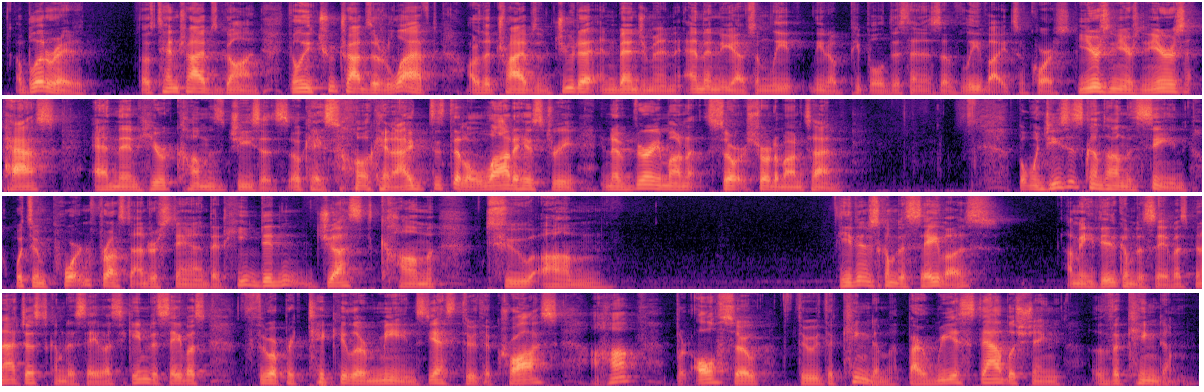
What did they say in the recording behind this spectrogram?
obliterated. Those 10 tribes gone. The only two tribes that are left are the tribes of Judah and Benjamin, and then you have some, Le- you know, people descendants of Levites, of course. Years and years and years pass, and then here comes Jesus. Okay, so again, I just did a lot of history in a very amount, short, amount of time. But when Jesus comes on the scene, what's important for us to understand that he didn't just come to um, he didn't just come to save us. I mean, he did come to save us, but not just come to save us. He came to save us through a particular means. Yes, through the cross, uh-huh, but also through the kingdom by reestablishing the kingdom.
